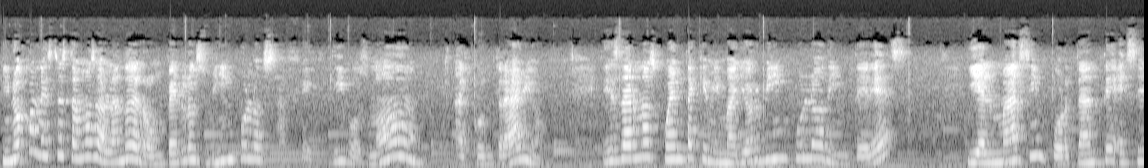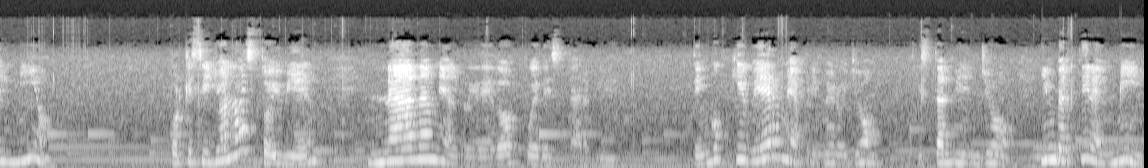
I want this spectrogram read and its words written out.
Y no con esto estamos hablando de romper los vínculos afectivos, no, al contrario, es darnos cuenta que mi mayor vínculo de interés y el más importante es el mío. Porque si yo no estoy bien, nada a mi alrededor puede estar bien. Tengo que verme a primero yo, estar bien yo, invertir en mí,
